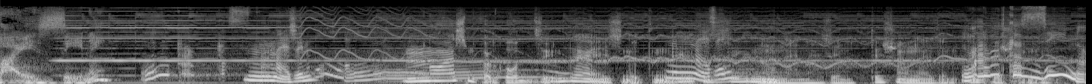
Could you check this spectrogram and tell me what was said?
Vai zini? Nezinu. Nu, esmu par ko dzirdējis, bet nezinu. nezinu. Tiešām nezinu. Varbūt kas zina.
